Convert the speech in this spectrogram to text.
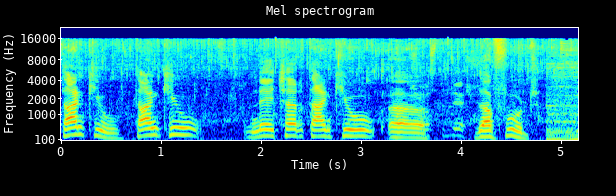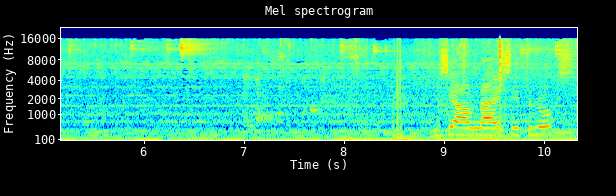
thank you, thank you, nature, thank you, uh, the food. See how nice it looks?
